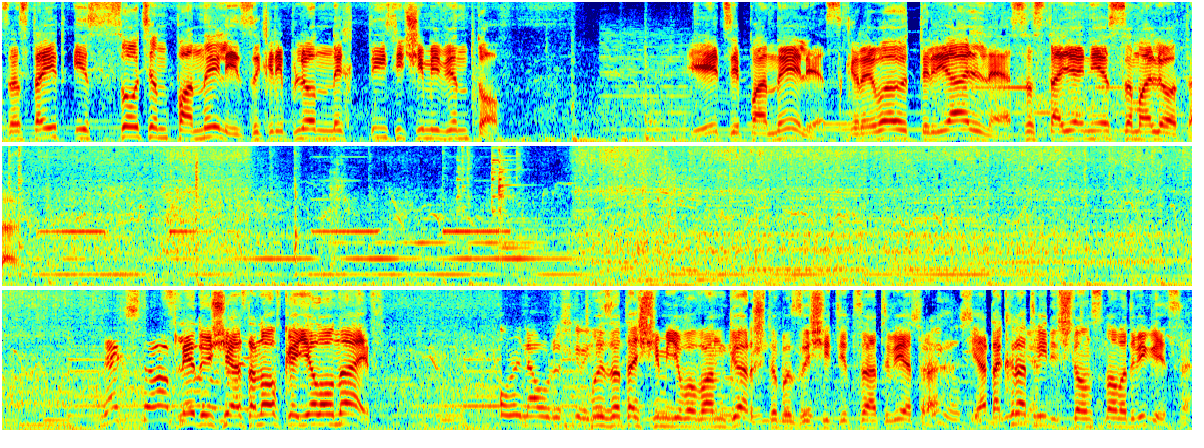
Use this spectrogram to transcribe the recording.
состоит из сотен панелей, закрепленных тысячами винтов. И эти панели скрывают реальное состояние самолета. Следующая остановка Yellowknife. Мы затащим его в ангар, чтобы защититься от ветра. Я так рад видеть, что он снова двигается.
